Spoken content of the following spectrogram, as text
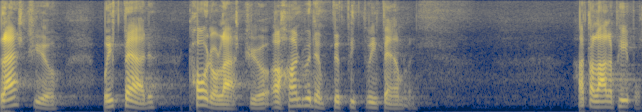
Last year, we fed, total last year, 153 families. That's a lot of people.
